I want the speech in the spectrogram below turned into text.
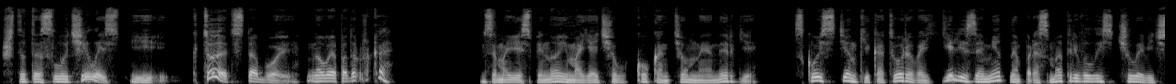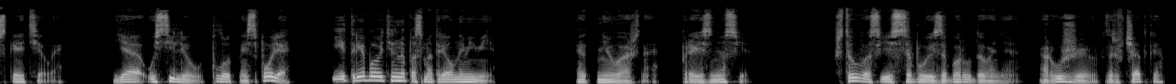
Что-то случилось? И кто это с тобой? Новая подружка?» За моей спиной маячил кокон темной энергии, сквозь стенки которого еле заметно просматривалось человеческое тело. Я усилил плотность поля и требовательно посмотрел на Мими. «Это неважно», — произнес я. «Что у вас есть с собой из оборудования? Оружие, взрывчатка?»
